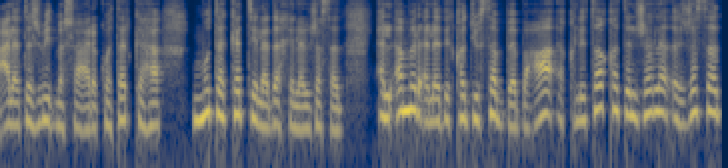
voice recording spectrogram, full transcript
على تجميد مشاعرك وتركها متكتلة داخل الجسد. الأمر الذي قد يسبب عائق لطاقة الجسد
